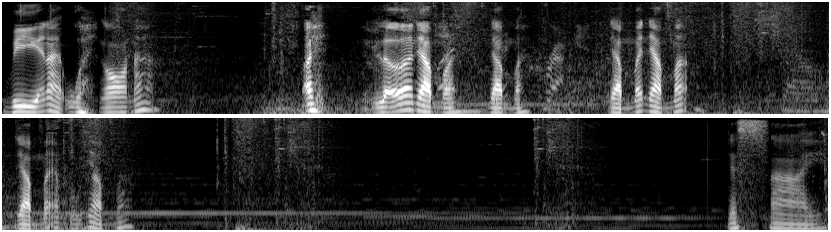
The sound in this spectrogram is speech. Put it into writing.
Vi cái này ui ngon á. Ấy lỡ nhầm rồi nhầm rồi. Nhầm á nhầm á. Nhầm á em cũng nhầm á. Hurt.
